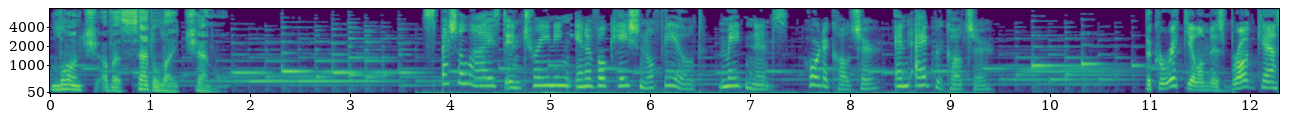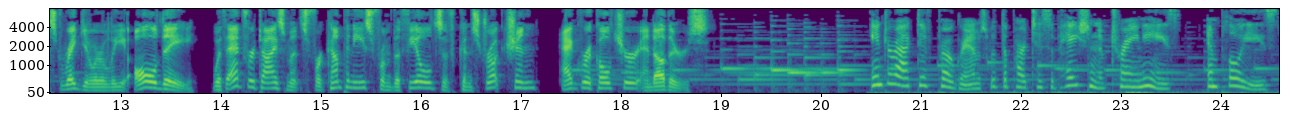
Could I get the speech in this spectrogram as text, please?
Launch of a satellite channel. Specialized in training in a vocational field, maintenance, horticulture, and agriculture. The curriculum is broadcast regularly all day with advertisements for companies from the fields of construction, agriculture, and others. Interactive programs with the participation of trainees, employees.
